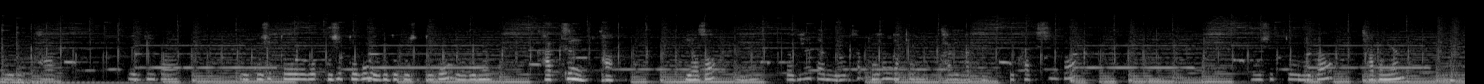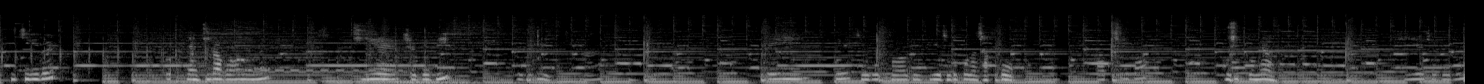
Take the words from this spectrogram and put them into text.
그리고 각 여기가 90도 90도고 여기도 90도고 여기는 같은 각이어서 응. 여기 일단 여기 사- 도삼각형 각이 같은 그각 C가 90도보다 작으면 이 길이를 그냥 D라고 하면은 D의 제곱이 제곱이 A의 제곱 더하기 B의 제곱보다 작고 각 C가 90도면 D의 제곱은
